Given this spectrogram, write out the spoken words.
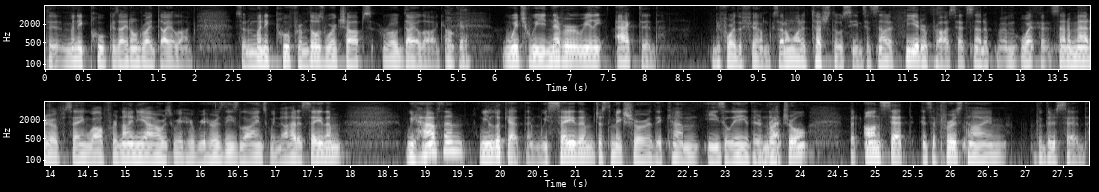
the Monique Proulx, because I don't write dialogue. So Monique Proulx from those workshops wrote dialogue, Okay. which we never really acted before the film because I don't want to touch those scenes. It's not a theater process. It's not a um, it's not a matter of saying, well, for 90 hours we rehearse these lines, we know how to say them. We have them, we look at them, we say them just to make sure they come easily, they're Right. natural. But on set, it's the first time that they're said.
